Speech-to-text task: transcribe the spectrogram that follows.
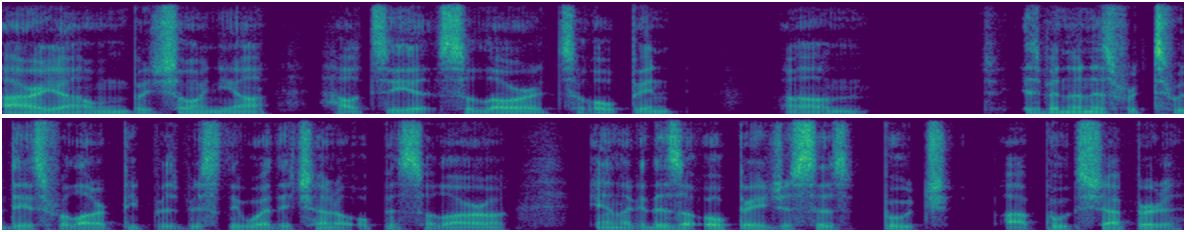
Um be showing you how to get Solara to open. Um, it's been doing this for two days for a lot of people. It's basically where they try to open Solara, and like there's an op page just says boot uh, Bootstrapper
